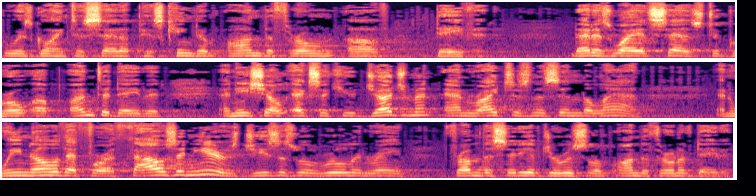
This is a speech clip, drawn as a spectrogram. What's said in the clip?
who is going to set up his kingdom on the throne of David. That is why it says, to grow up unto David, and he shall execute judgment and righteousness in the land. And we know that for a thousand years, Jesus will rule and reign from the city of Jerusalem on the throne of David.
